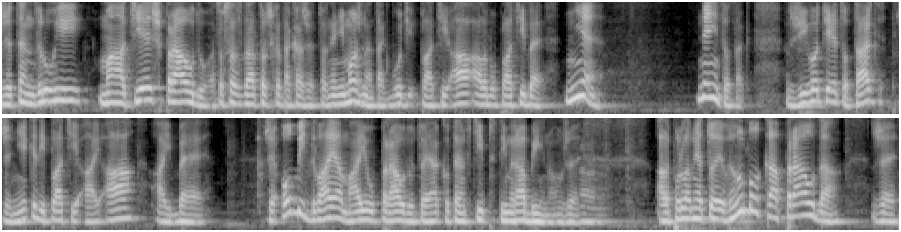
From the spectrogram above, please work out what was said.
že ten druhý má tiež pravdu. A to sa zdá troška taká, že to není možné, tak buď platí A, alebo platí B. Nie. Není to tak. V živote je to tak, že niekedy platí aj A, aj B že obidvaja majú pravdu. To je ako ten vtip s tým rabínom. Že... Ale podľa mňa to je hlboká pravda, že,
